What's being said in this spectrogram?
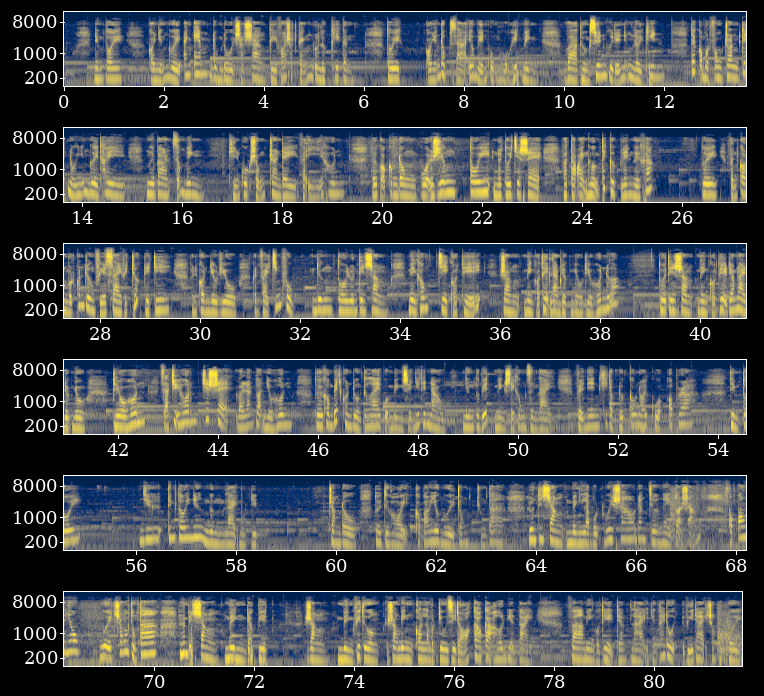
Nhưng tôi có những người anh em đồng đội sẵn sàng kề vai sát cánh nỗ lực khi cần. Tôi có những độc giả yêu mến ủng hộ hết mình và thường xuyên gửi đến những lời khen. Tôi có một vòng tròn kết nối những người thầy, người bạn giống mình, khiến cuộc sống tràn đầy và ý nghĩa hơn. Tôi có cộng đồng của riêng tôi, nơi tôi chia sẻ và tạo ảnh hưởng tích cực lên người khác. Tôi vẫn còn một con đường phía dài phía trước để đi, vẫn còn nhiều điều cần phải chinh phục nhưng tôi luôn tin rằng mình không chỉ có thế rằng mình có thể làm được nhiều điều hơn nữa. Tôi tin rằng mình có thể đem lại được nhiều điều hơn, giá trị hơn, chia sẻ và lan tỏa nhiều hơn. Tôi không biết con đường tương lai của mình sẽ như thế nào, nhưng tôi biết mình sẽ không dừng lại. Vậy nên khi đọc được câu nói của opera tìm tôi như tim tôi như ngừng lại một nhịp trong đầu. Tôi tự hỏi có bao nhiêu người trong chúng ta luôn tin rằng mình là một ngôi sao đang chờ ngày tỏa sáng. Có bao nhiêu người trong chúng ta luôn biết rằng mình đặc biệt, rằng mình phi thường, rằng mình còn là một điều gì đó cao cả hơn hiện tại và mình có thể đem lại những thay đổi vĩ đại trong cuộc đời.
